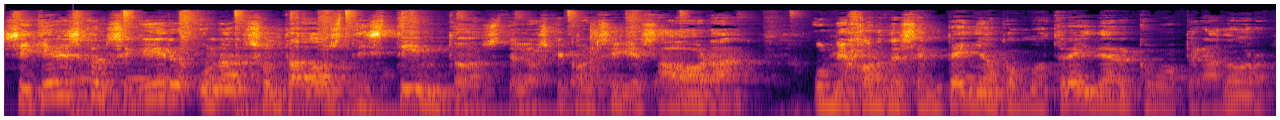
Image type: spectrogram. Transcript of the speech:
Si quieres conseguir unos resultados distintos de los que consigues ahora, un mejor desempeño como trader, como operador,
